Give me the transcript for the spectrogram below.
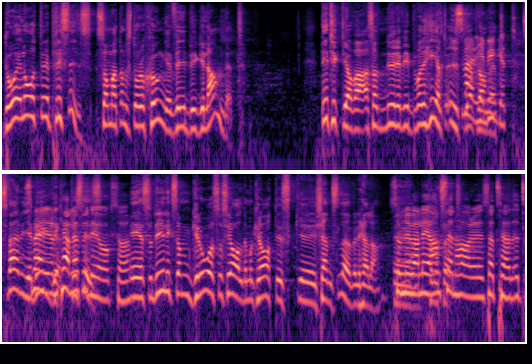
då låter det precis som att de står och sjunger Vi bygger landet. Det tyckte jag var, alltså nu är vi på det helt ytliga Sverigebygget. planet. Sverigebygget. Sverige, det kallas precis. det också. Eh, Så det är liksom grå socialdemokratisk eh, känsla över det hela. Som eh, nu på Alliansen har eh, så att säga, tagit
